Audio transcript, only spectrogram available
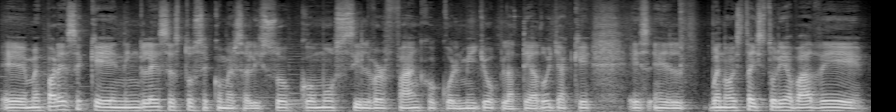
Eh, me parece que en inglés esto se comercializó como Silver Fang o Colmillo Plateado, ya que es el, bueno, esta historia va de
